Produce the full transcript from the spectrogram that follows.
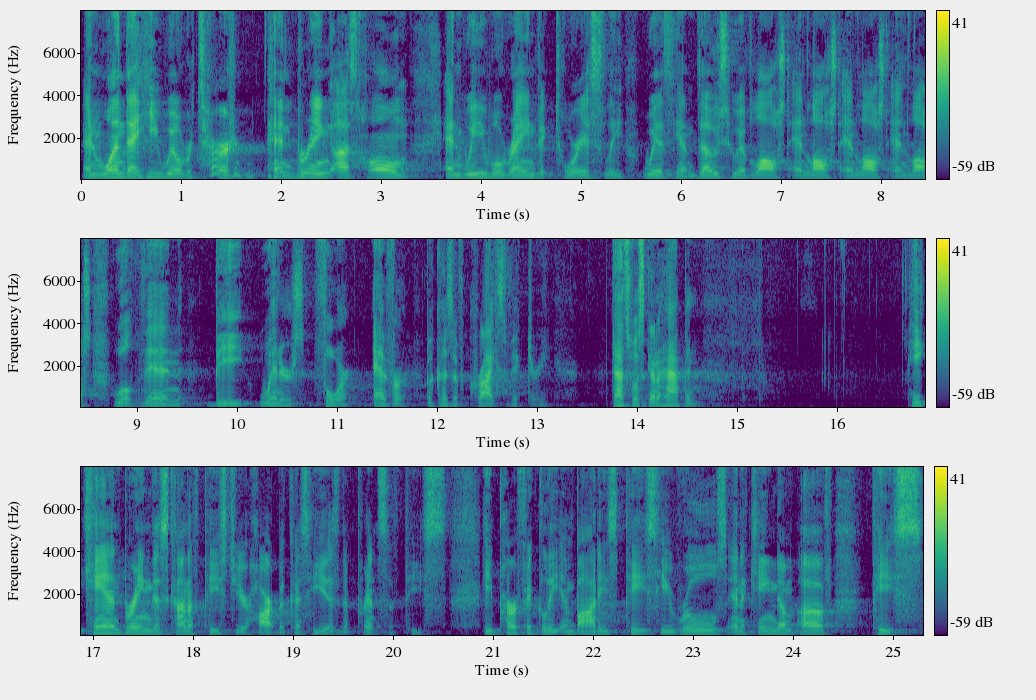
And one day he will return and bring us home, and we will reign victoriously with him. Those who have lost and lost and lost and lost will then be winners forever because of Christ's victory. That's what's going to happen. He can bring this kind of peace to your heart because He is the Prince of Peace. He perfectly embodies peace, He rules in a kingdom of peace.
